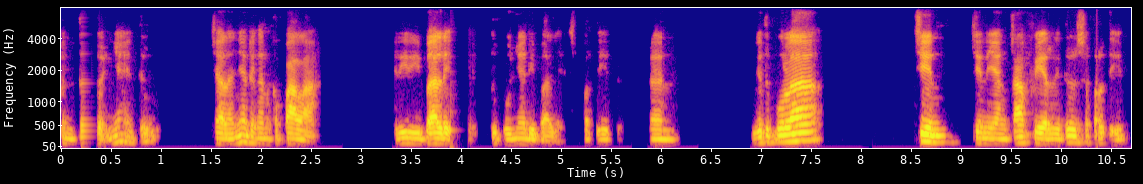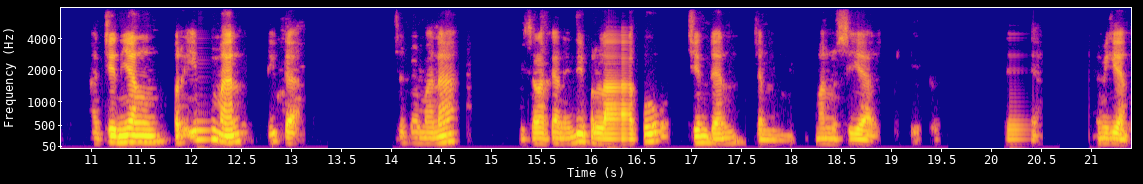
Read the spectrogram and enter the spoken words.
bentuknya itu jalannya dengan kepala. Jadi dibalik tubuhnya dibalik seperti itu. Dan begitu pula jin jin yang kafir itu seperti itu. Nah, jin yang beriman tidak. Sebagaimana misalkan ini berlaku jin dan jin manusia itu. Ya, demikian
